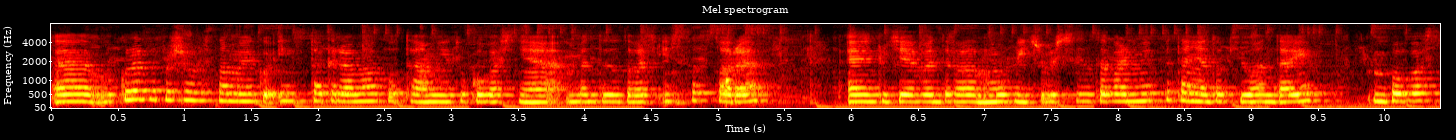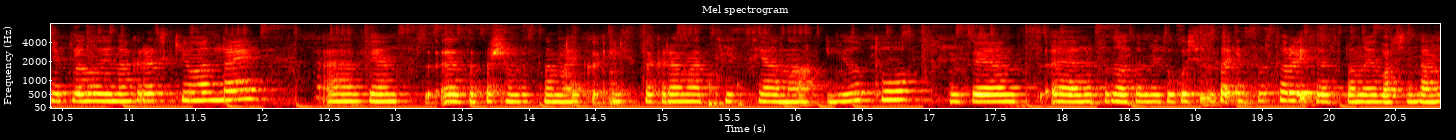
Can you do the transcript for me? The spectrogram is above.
E, W ogóle zapraszam Was na mojego Instagrama, bo tam niedługo właśnie będę dodawać Instastory, e, gdzie będę Wam mówić, żebyście zadawali mi pytania do Q&A, bo właśnie planuję nagrać Q&A, e, więc e, zapraszam Was na mojego Instagrama Tiziana YouTube, więc e, na pewno tam niedługo się doda Instastory i teraz planuję właśnie tam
